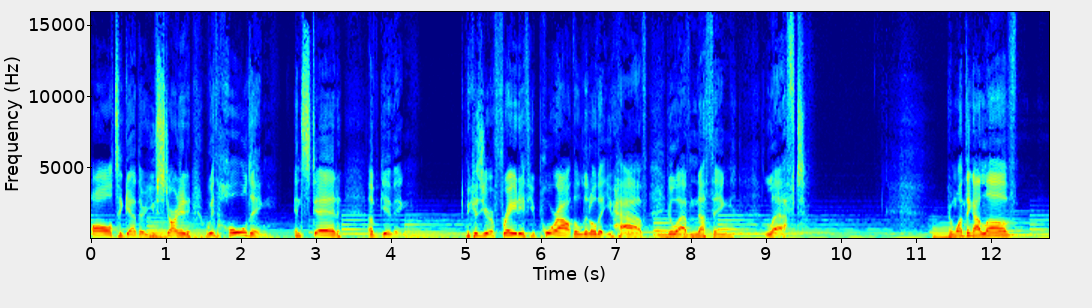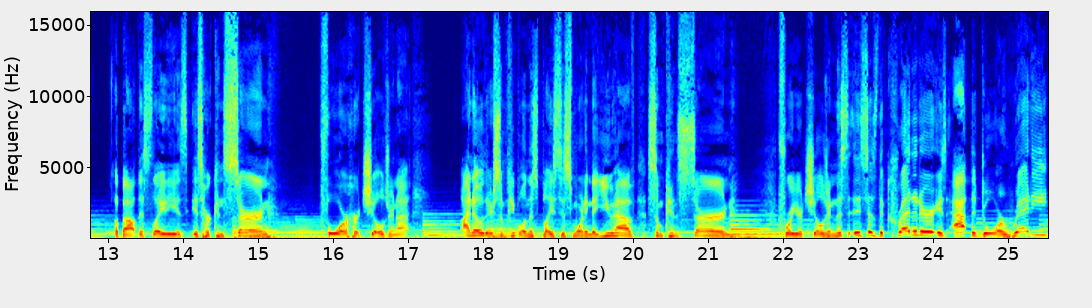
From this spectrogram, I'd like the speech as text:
altogether. You've started withholding instead of giving because you're afraid if you pour out the little that you have, you'll have nothing left. And one thing I love about this lady is, is her concern for her children. I, I know there's some people in this place this morning that you have some concern for your children. This it says the creditor is at the door ready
